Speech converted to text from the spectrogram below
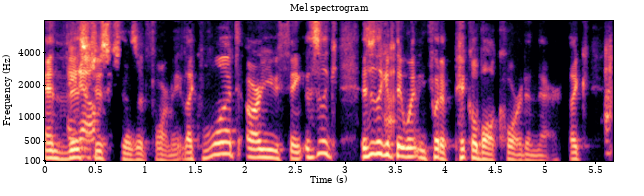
and this just kills it for me. Like, what are you thinking? This is like this is like if they went and put a pickleball court in there. Like, uh,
